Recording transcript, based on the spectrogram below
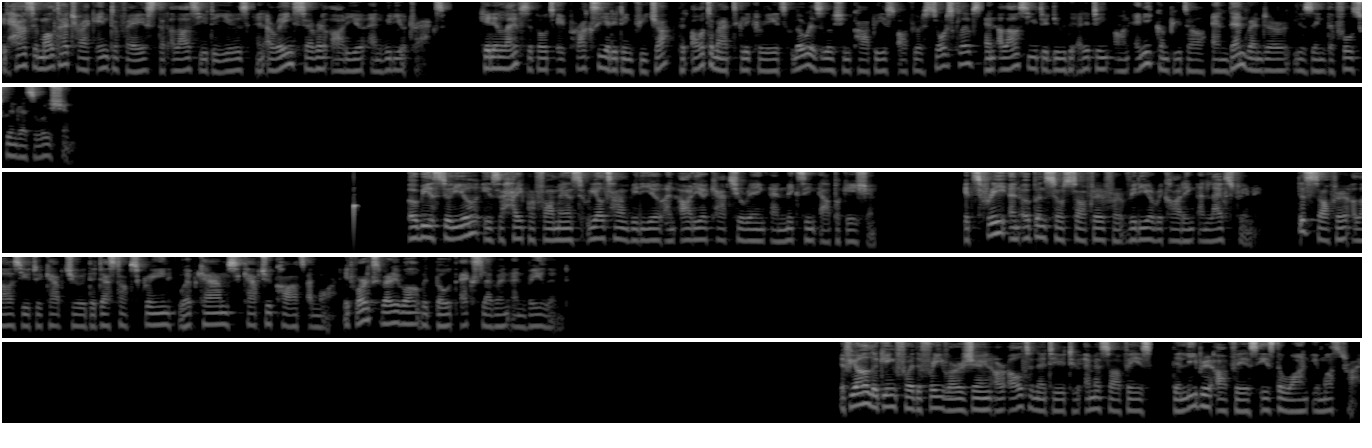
It has a multi-track interface that allows you to use and arrange several audio and video tracks. Kdenlive supports a proxy editing feature that automatically creates low-resolution copies of your source clips and allows you to do the editing on any computer and then render using the full screen resolution. OBS Studio is a high-performance real-time video and audio capturing and mixing application. It's free and open source software for video recording and live streaming. This software allows you to capture the desktop screen, webcams, capture cards, and more. It works very well with both X11 and Wayland. If you are looking for the free version or alternative to MS Office, then LibreOffice is the one you must try.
